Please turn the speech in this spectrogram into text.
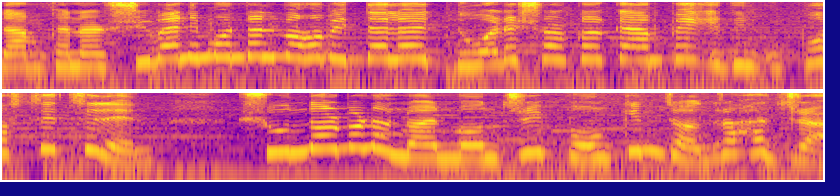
নামখানার শিবানী মণ্ডল মহাবিদ্যালয় দুয়ারে সরকার ক্যাম্পে এদিন উপস্থিত ছিলেন সুন্দরবন উন্নয়ন মন্ত্রী বঙ্কিম চন্দ্র হাজরা,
